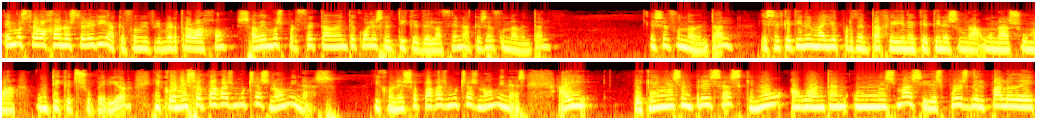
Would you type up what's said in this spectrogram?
hemos trabajado en hostelería, que fue mi primer trabajo, sabemos perfectamente cuál es el ticket de la cena, que es el fundamental. Es el fundamental. Es el que tiene mayor porcentaje y en el que tienes una, una suma, un ticket superior. Y con eso pagas muchas nóminas. Y con eso pagas muchas nóminas. Hay pequeñas empresas que no aguantan un mes más y después del palo de,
